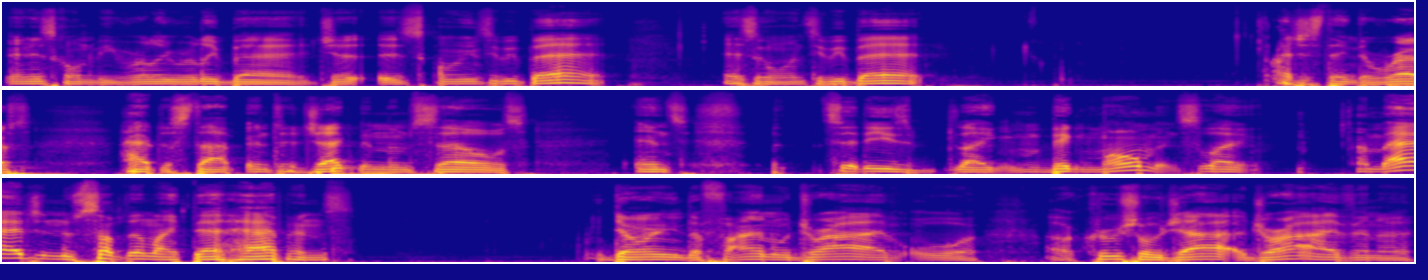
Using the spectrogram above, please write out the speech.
and it's going to be really really bad. Just, it's going to be bad. It's going to be bad. I just think the refs have to stop interjecting themselves into to these like big moments. Like, imagine if something like that happens during the final drive or a crucial drive in a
